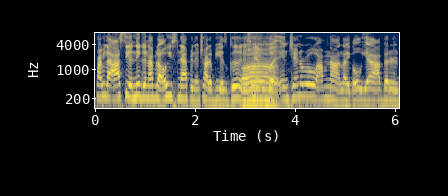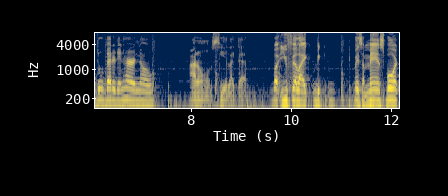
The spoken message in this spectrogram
Probably like I see a nigga and I be like, oh, he's snapping and try to be as good as Ah. him. Uh-huh. But in general, I'm not like, oh yeah, I better do better than her. No, I don't see it like that. But you feel like it's a man sport,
